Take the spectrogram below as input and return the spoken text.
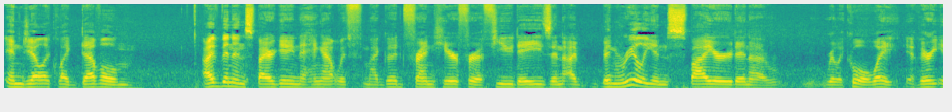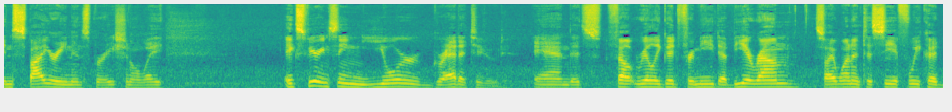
angelic like devil, I've been inspired getting to hang out with my good friend here for a few days, and I've been really inspired in a really cool way, a very inspiring, inspirational way, experiencing your gratitude. And it's felt really good for me to be around, so I wanted to see if we could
